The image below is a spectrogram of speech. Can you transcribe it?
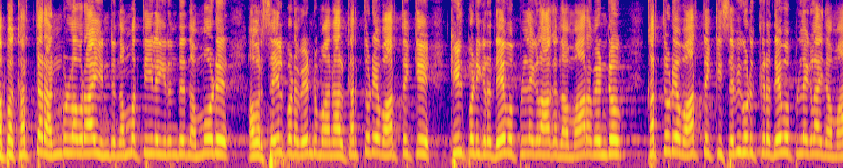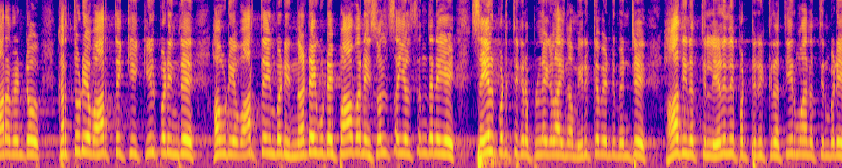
அப்ப கர்த்தர் அன்புள்ளவராய் இன்று நம்மத்தியில இருந்து நம்மோடு அவர் செயல்பட வேண்டுமானால் கர்த்துடைய வார்த்தைக்கு கீழ்ப்படுகிற தேவ பிள்ளைகளாக நாம் மாற வேண்டும். கர்த்துடைய வார்த்தைக்கு செவி கொடுக்கிற தேவ பிள்ளைகளாய் நாம் மாற வேண்டும். கர்த்துடைய வார்த்தைக்கு கீழ்ப்படிந்து அவருடைய வார்த்தையின்படி நடை உடை பாவனை சொல் செயல் சிந்தனையை செயல்படுத்துகிற பிள்ளைகளாய் நாம் இருக்க வேண்டும் என்று ஆதீனத்தில் எழுதப்பட்டிருக்கிற தீர்மானத்தின்படி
